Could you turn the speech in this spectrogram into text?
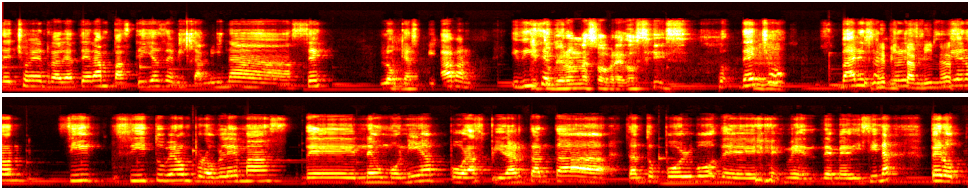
de hecho, en realidad eran pastillas de vitamina C lo que aspiraban. Y, dice, tuvieron una sobredosis. De hecho, varios actores tuvieron sí, sí tuvieron problemas de neumonía por aspirar tanta, tanto polvo de, de medicina, pero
